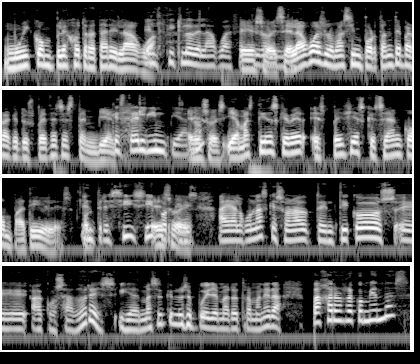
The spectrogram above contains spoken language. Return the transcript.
muy complejo tratar el agua. El ciclo del agua, Eso es, efectivamente. el agua es lo más importante para que tus peces estén bien. Que esté limpia, ¿no? Eso es, y además tienes que ver especies que sean compatibles. Entre sí, sí, Eso porque es. hay algunas que son auténticos eh, acosadores y además que no se puede llamar de otra manera. ¿Pájaros recomiendas?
